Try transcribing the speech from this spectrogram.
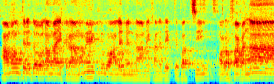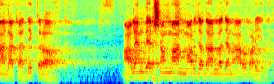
আমন্ত্রিত ওলামা একরাম, অনেকগুলো আলেমের নাম এখানে দেখতে পাচ্ছি। আলেমদের সম্মান, মর্যাদা আল্লাহ যেন আরও বাড়িয়ে দেন।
